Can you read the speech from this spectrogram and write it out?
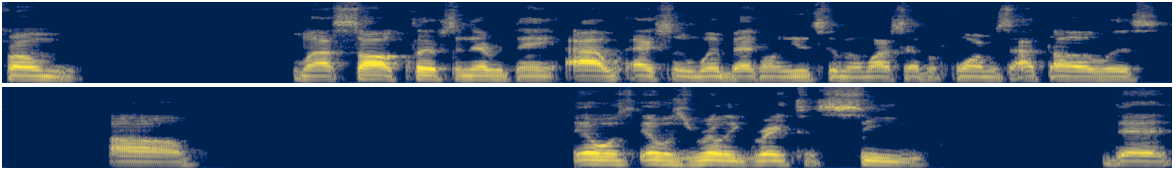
from when I saw clips and everything, I actually went back on YouTube and watched that performance. I thought it was um it was it was really great to see that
